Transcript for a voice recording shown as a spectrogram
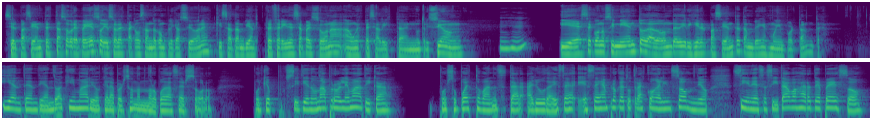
Si el paciente está sobrepeso y eso le está causando complicaciones, quizá también referir a esa persona a un especialista en nutrición. Y ese conocimiento de a dónde dirigir el paciente también es muy importante. Y entendiendo aquí, Mario, que la persona no lo puede hacer solo. Porque si tiene una problemática, por supuesto, va a necesitar ayuda. Ese, ese ejemplo que tú traes con el insomnio, si necesita bajar de peso,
